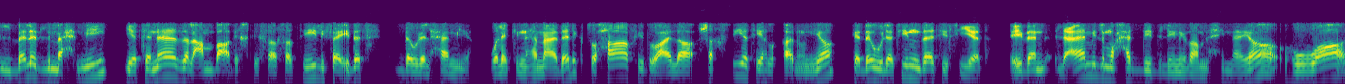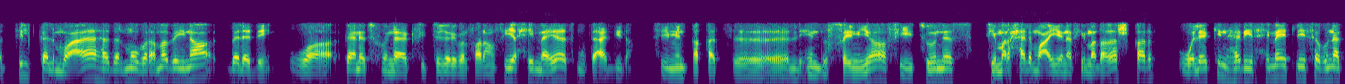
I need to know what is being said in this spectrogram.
البلد المحمي يتنازل عن بعض اختصاصاته لفائدة الدولة الحامية. ولكنها مع ذلك تحافظ على شخصيتها القانونية كدولة ذات سيادة. إذا العامل المحدد لنظام الحماية هو تلك المعاهدة المبرمة بين بلدين وكانت هناك في التجربة الفرنسية حمايات متعددة. في منطقة آه، الهند الصينية في تونس في مرحلة معينة في مدغشقر ولكن هذه الحمايات ليس هناك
